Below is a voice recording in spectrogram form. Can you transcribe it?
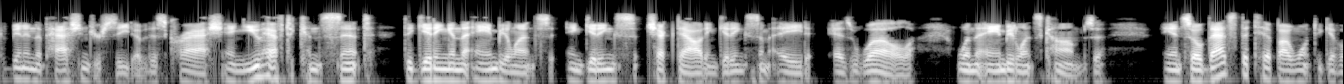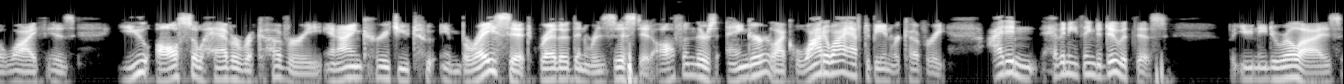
have been in the passenger seat of this crash and you have to consent to getting in the ambulance and getting checked out and getting some aid as well when the ambulance comes. And so that's the tip I want to give a wife is you also have a recovery and I encourage you to embrace it rather than resist it. Often there's anger like why do I have to be in recovery? I didn't have anything to do with this. But you need to realize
